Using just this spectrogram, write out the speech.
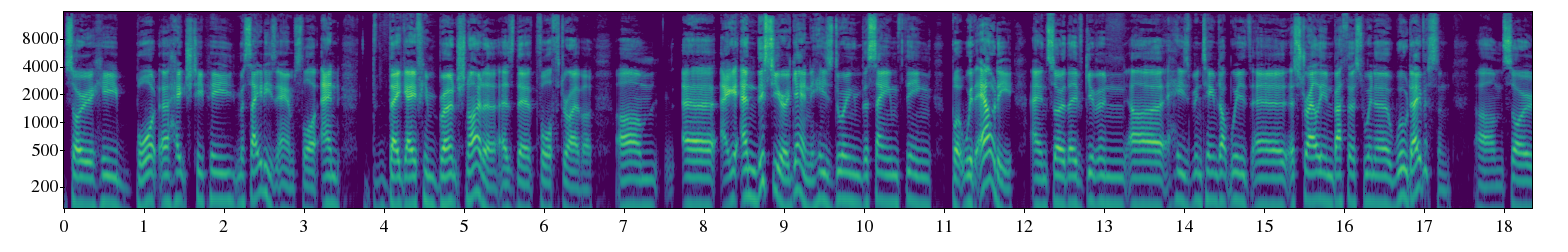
So he bought a HTP Mercedes AM slot, and they gave him Bernd Schneider as their fourth driver. Um, uh, and this year again, he's doing the same thing, but with Audi. And so they've given, uh, he's been teamed up with uh, Australian Bathurst winner Will Davison. Um, so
